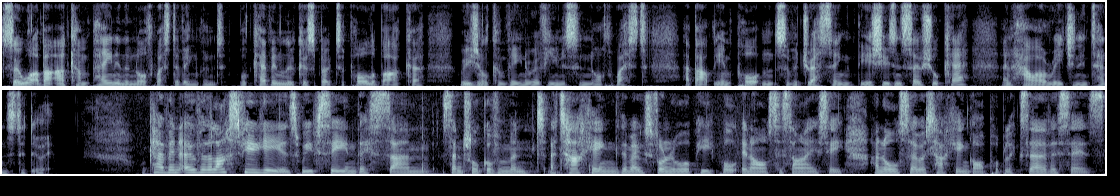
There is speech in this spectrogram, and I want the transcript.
So, what about our campaign in the northwest of England? Well, Kevin Lucas spoke to Paula Barker, regional convener of Unison Northwest, about the importance of addressing the issues in social care and how our region intends to do it. Kevin, over the last few years, we've seen this um, central government attacking the most vulnerable people in our society and also attacking our public services.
